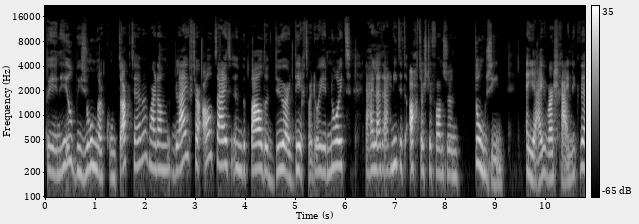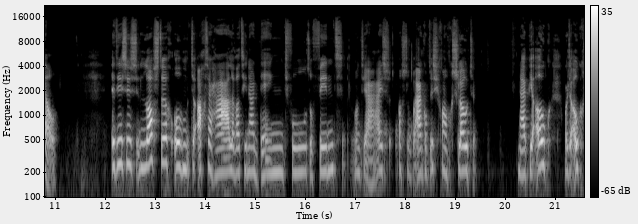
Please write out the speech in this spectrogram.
kun je, een heel bijzonder contact hebben, maar dan blijft er altijd een bepaalde deur dicht, waardoor je nooit, ja, hij laat eigenlijk niet het achterste van zijn tong zien. En jij waarschijnlijk wel. Het is dus lastig om te achterhalen wat hij nou denkt, voelt of vindt. Want ja, hij is, als het erop aankomt, is hij gewoon gesloten. Nou heb je ook, wordt er ook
